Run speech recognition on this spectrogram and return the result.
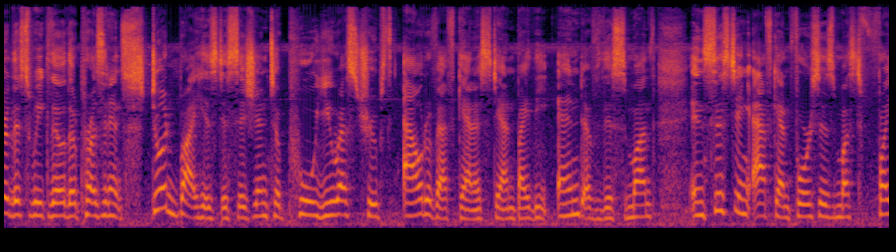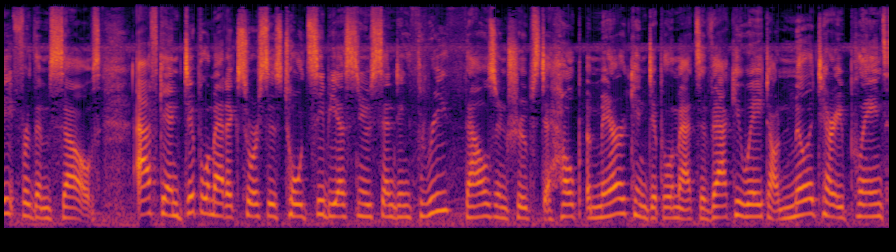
Earlier this week, though, the president stood by his decision to pull U.S. troops out of Afghanistan by the end of this month, insisting Afghan forces must fight for themselves. Afghan diplomatic sources told CBS News sending 3,000 troops to help American diplomats evacuate on military planes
